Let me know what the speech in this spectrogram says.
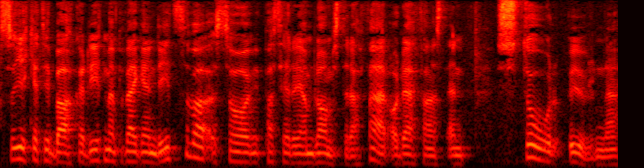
Så gick jag tillbaka dit, men på vägen dit så, var, så passerade jag en blomsteraffär och där fanns en stor urna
